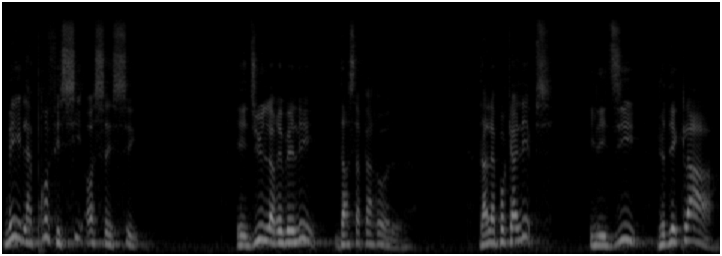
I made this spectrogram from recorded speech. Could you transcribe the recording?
Mais la prophétie a cessé. Et Dieu l'a révélé dans sa parole. Dans l'Apocalypse, il est dit, je déclare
